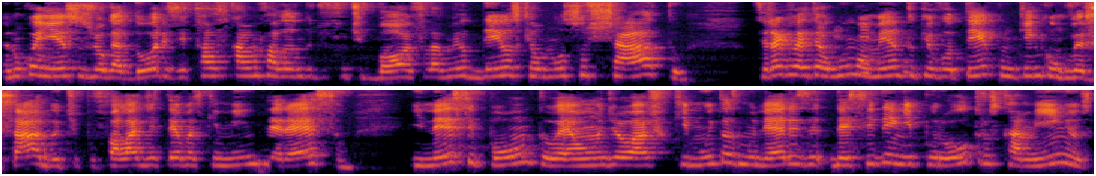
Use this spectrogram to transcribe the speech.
eu não conheço os jogadores, e ficavam falando de futebol, eu falava, meu Deus, que almoço chato. Será que vai ter algum momento que eu vou ter com quem conversar, do tipo, falar de temas que me interessam? E nesse ponto é onde eu acho que muitas mulheres decidem ir por outros caminhos,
